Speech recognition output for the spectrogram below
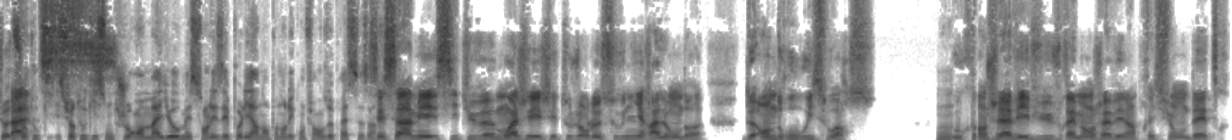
bah, surtout, surtout qu'ils sont toujours en maillot, mais sans les épaulières, non, pendant les conférences de presse, c'est ça? C'est ça, mais si tu veux, moi, j'ai toujours le souvenir à Londres de Andrew Wisworth, mm. où quand je l'avais vu, vraiment, j'avais l'impression d'être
